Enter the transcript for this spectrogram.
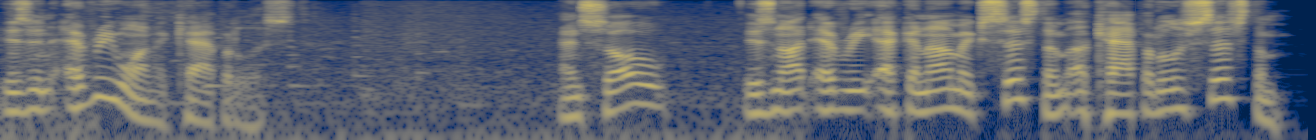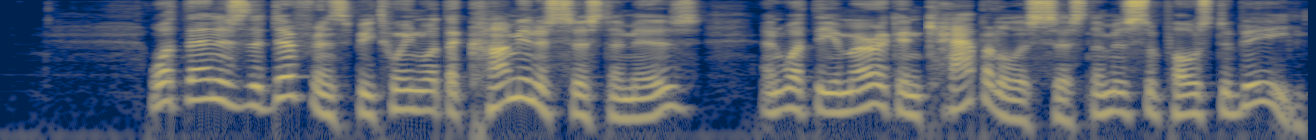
isn't everyone a capitalist? And so, is not every economic system a capitalist system? What then is the difference between what the communist system is and what the American capitalist system is supposed to be?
